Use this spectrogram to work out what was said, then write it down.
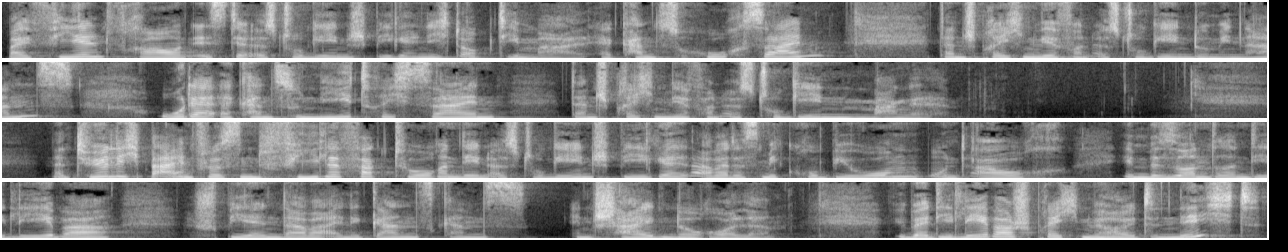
bei vielen Frauen ist der Östrogenspiegel nicht optimal. Er kann zu hoch sein, dann sprechen wir von Östrogendominanz, oder er kann zu niedrig sein, dann sprechen wir von Östrogenmangel. Natürlich beeinflussen viele Faktoren den Östrogenspiegel, aber das Mikrobiom und auch im Besonderen die Leber spielen dabei eine ganz, ganz entscheidende Rolle. Über die Leber sprechen wir heute nicht.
